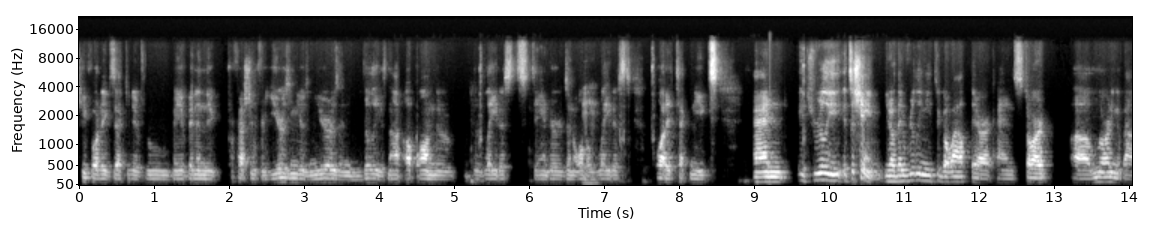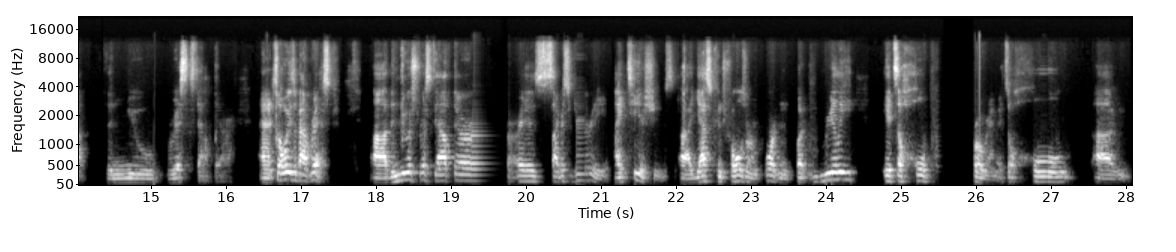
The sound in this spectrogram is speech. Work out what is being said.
chief audit executive who may have been in the profession for years and years and years and really is not up on the, the latest standards and all mm-hmm. the latest audit techniques. And it's really, it's a shame. You know, they really need to go out there and start uh, learning about the new risks out there. And it's always about risk. Uh, the newest risk out there is cybersecurity, IT issues. Uh, yes, controls are important, but really it's a whole program. It's a whole um,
